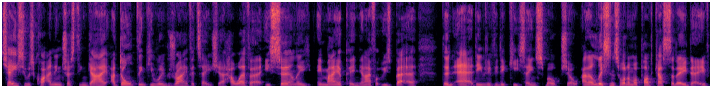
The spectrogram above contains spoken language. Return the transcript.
Chasen was quite an interesting guy. I don't think he was right for Tayshia. However, he certainly, in my opinion, I thought he was better than Ed, even if he did keep saying smoke show. And I listened to one of my podcasts today, Dave,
